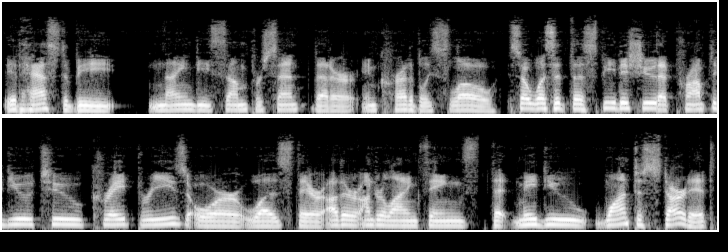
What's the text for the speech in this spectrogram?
it has to be 90 some percent that are incredibly slow. So was it the speed issue that prompted you to create Breeze or was there other underlying things that made you want to start it?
